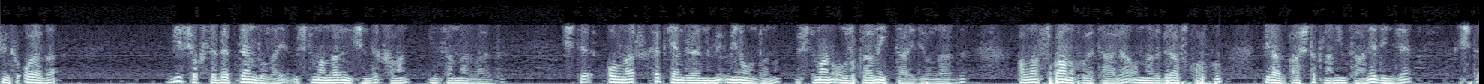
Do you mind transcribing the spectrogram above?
Çünkü orada birçok sebepten dolayı Müslümanların içinde kalan insanlar vardı. İşte onlar hep kendilerinin mümin olduğunu, Müslüman olduklarını iddia ediyorlardı. Allah subhanahu ve teala onları biraz korku, biraz açlıkla imtihan edince işte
